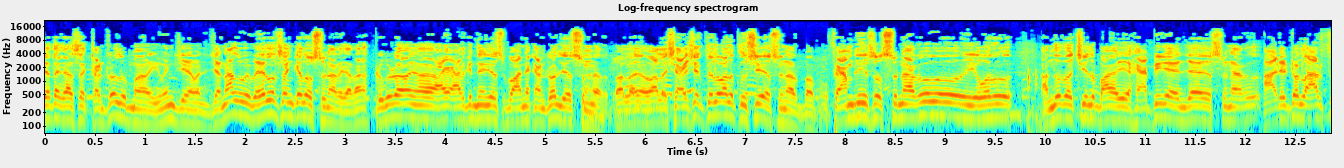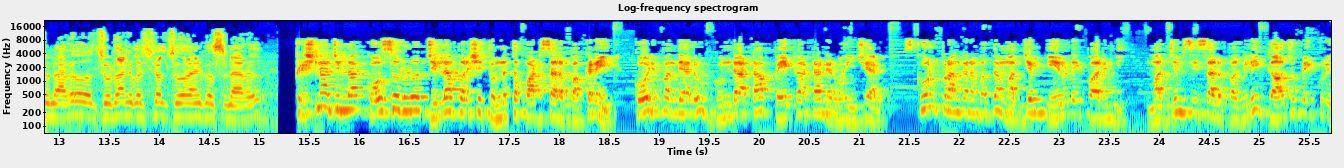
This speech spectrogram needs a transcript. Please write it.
చేత కాస్త కంట్రోల్ ఈవెన్ జనాలు వేల సంఖ్యలో వస్తున్నారు కదా. ఇప్పుడు కూడా ఆర్గనైజర్స్ బాగానే కంట్రోల్ చేస్తున్నారు. వాళ్ళ వాళ్ళ శాయశక్తులు వాళ్ళు కృషి చేస్తున్నారు బాబు. ఫ్యామిలీస్ వస్తున్నారు ఎవరు అందరూ వచ్చి బాగా హ్యాపీగా ఎంజాయ్ చేస్తున్నారు. ఆడేటోళ్ళు ఆడుతున్నారు చూడడానికి వచ్చిన వాళ్ళు చూడడానికి వస్తున్నారు. కృష్ణా జిల్లా కోసూరులో జిల్లా పరిషత్ ఉన్నత పాఠశాల పక్కనే కోడి పందాలు గుండాట పేకాట నిర్వహించారు. స్కూల్ ప్రాంగణం వద్ద మద్యం ఏరులై పారింది. మద్యం సీసాలు పగిలి గాజు పెంకులు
